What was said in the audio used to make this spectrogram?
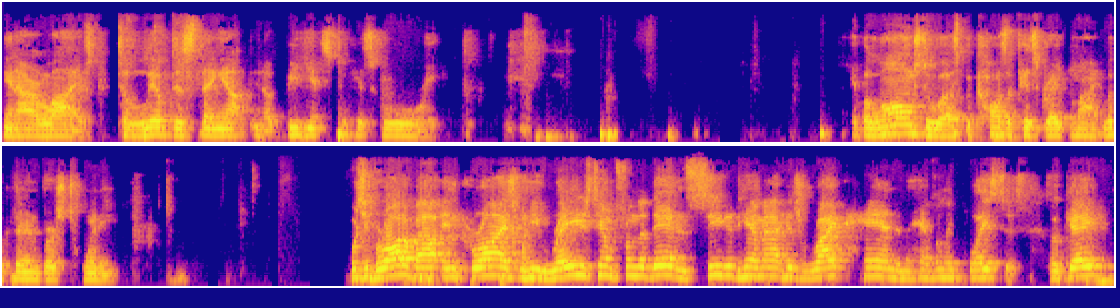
in our lives to live this thing out in obedience to his glory. It belongs to us because of his great might. Look there in verse 20. Which he brought about in Christ when he raised him from the dead and seated him at his right hand in the heavenly places. Okay?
